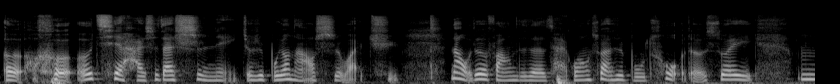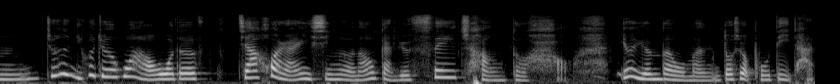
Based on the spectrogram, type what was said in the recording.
呃，和而且还是在室内，就是不用拿到室外去。那我这个房子的采光算是不错的，所以嗯，就是你会觉得哇，我的。家焕然一新了，然后感觉非常的好，因为原本我们都是有铺地毯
